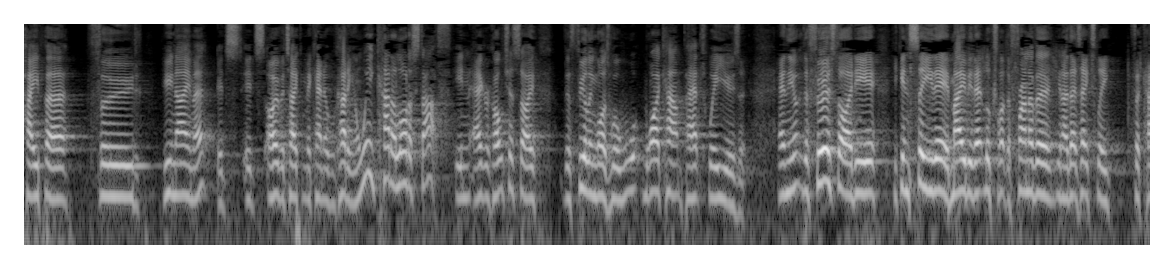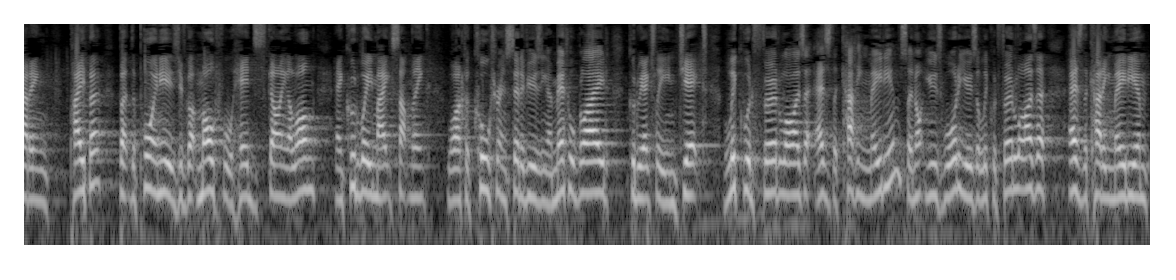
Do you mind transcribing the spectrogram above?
paper, food, you name it, it's, it's overtaken mechanical cutting. And we cut a lot of stuff in agriculture, so the feeling was, well, why can't perhaps we use it? And the, the first idea, you can see there, maybe that looks like the front of a, you know, that's actually for cutting paper, but the point is you've got multiple heads going along, and could we make something like a coulter instead of using a metal blade? Could we actually inject liquid fertiliser as the cutting medium? So not use water, use a liquid fertiliser as the cutting medium,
